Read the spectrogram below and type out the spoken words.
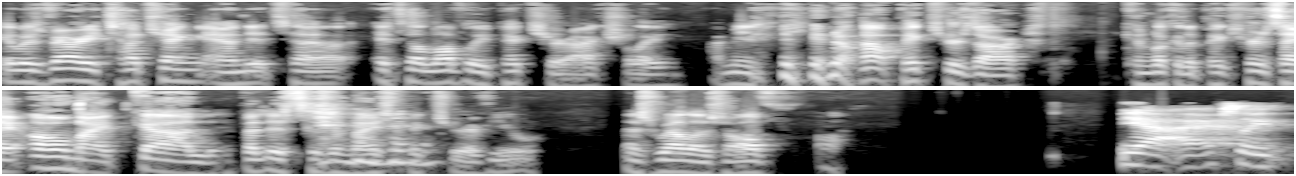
it was very touching, and it's a it's a lovely picture. Actually, I mean, you know how pictures are. You can look at the picture and say, "Oh my God!" But this is a nice picture of you, as well as all. Yeah, I actually,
